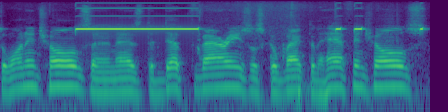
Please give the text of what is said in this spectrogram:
The one inch holes and as the depth varies, let's go back to the half inch holes.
